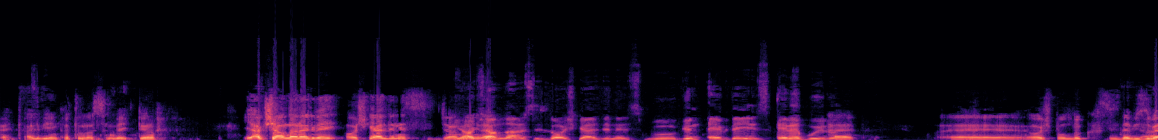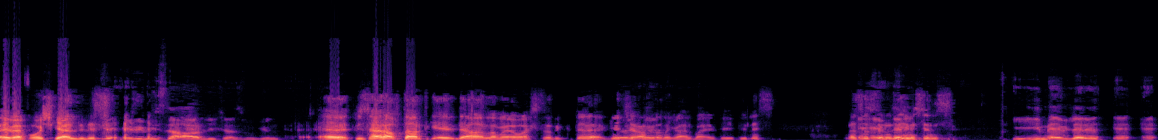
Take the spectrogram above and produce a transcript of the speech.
Evet Ali Bey'in katılmasını bekliyorum. İyi akşamlar Ali Bey. Hoş geldiniz. Canlı İyi akşamlar. Siz de hoş geldiniz. Bugün evdeyiz. Eve buyurun. Evet. Ee, hoş bulduk. Siz de bizim yani, eve hoş geldiniz. Evimizde ağırlayacağız bugün. Evet, biz her hafta artık evde ağırlamaya başladık değil mi? Geçen evet, hafta evet. da galiba evdeydiniz. Nasılsınız, Evleri, iyi misiniz? İyiyim, evlere e, e,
